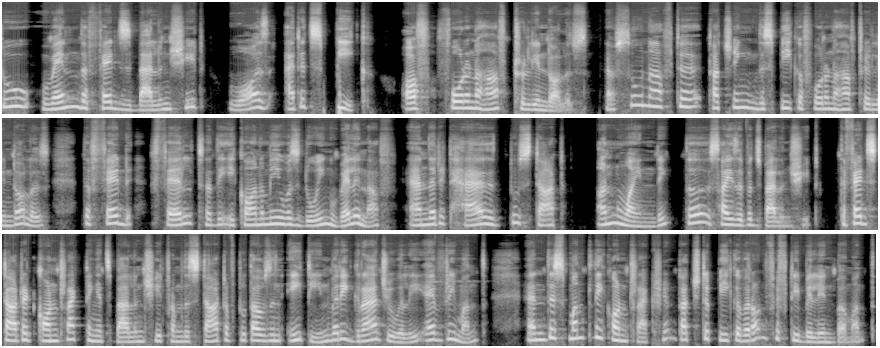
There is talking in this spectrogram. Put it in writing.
to when the Fed's balance sheet was at its peak of $4.5 trillion. Now, soon after touching this peak of $4.5 trillion, the Fed felt that the economy was doing well enough and that it had to start unwinding the size of its balance sheet. The Fed started contracting its balance sheet from the start of 2018 very gradually every month, and this monthly contraction touched a peak of around 50 billion per month.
